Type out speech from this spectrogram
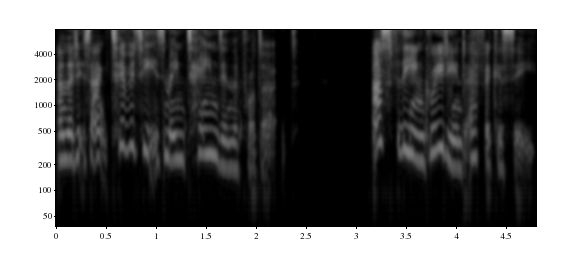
and that its activity is maintained in the product. As for the ingredient efficacy,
